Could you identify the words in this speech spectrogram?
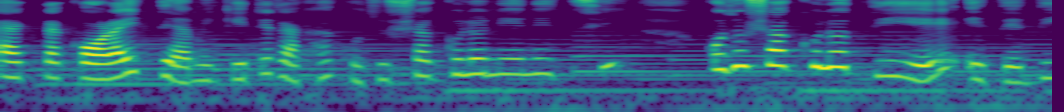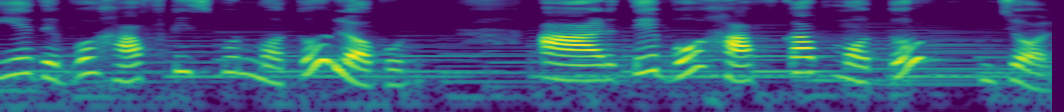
একটা কড়াইতে আমি কেটে রাখা কচুর শাকগুলো নিয়ে নিচ্ছি। কচুর শাকগুলো দিয়ে এতে দিয়ে দেব হাফ টিস্পুন মতো লবণ আর দেব হাফ কাপ মতো জল।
